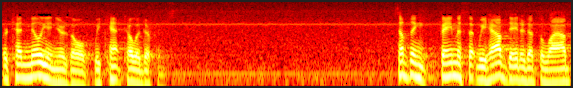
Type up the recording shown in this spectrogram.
or 10 million years old. We can't tell the difference. Something famous that we have dated at the lab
